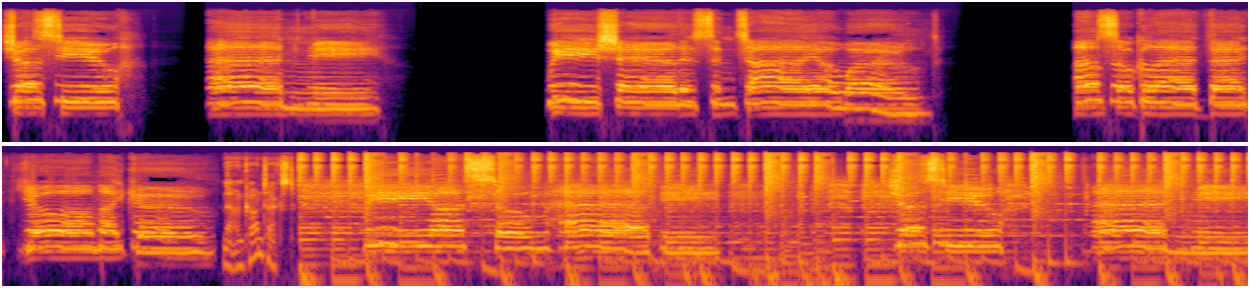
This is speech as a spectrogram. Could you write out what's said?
Just you and me. We share this entire world. I'm so glad that you're my girl. Now in context. We are so happy. Just you and me.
